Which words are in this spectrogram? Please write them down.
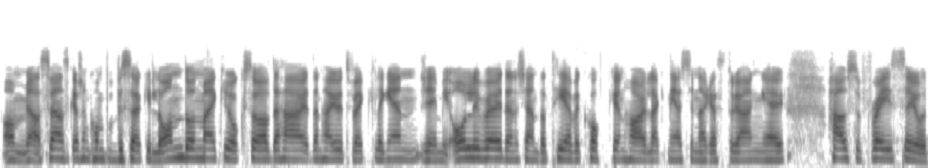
Om, ja, svenskar som kom på besök i London märker också av det här, den här utvecklingen. Jamie Oliver, den kända tv-kocken, har lagt ner sina restauranger. House of Fraser och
